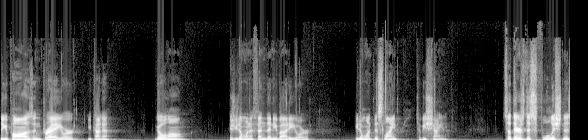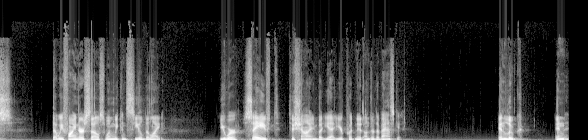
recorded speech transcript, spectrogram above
do you pause and pray or you kind of go along because you don't want to offend anybody or you don't want this line to be shining? So there's this foolishness that we find ourselves when we conceal the light. You were saved to shine, but yet you're putting it under the basket. And Luke in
